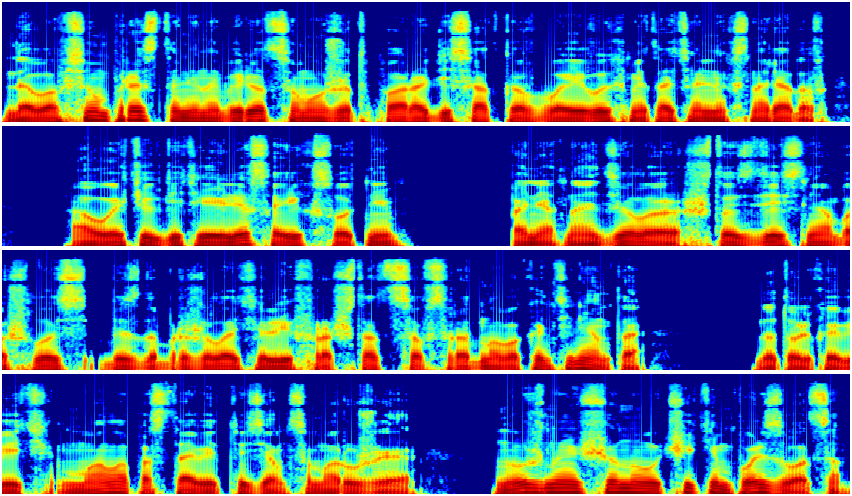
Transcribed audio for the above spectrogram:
Да во всем Престоне наберется, может, пара десятков боевых метательных снарядов — а у этих детей леса их сотни. Понятное дело, что здесь не обошлось без доброжелателей фрадштадцев с родного континента. Да только ведь мало поставить туземцам оружие, нужно еще научить им пользоваться.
